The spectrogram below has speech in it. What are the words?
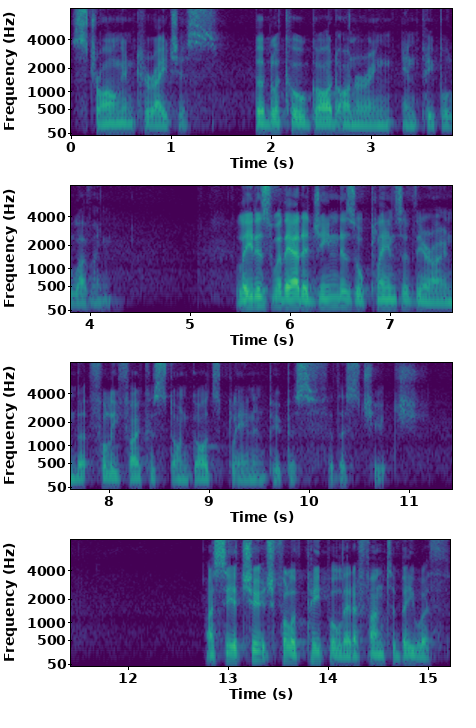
strong and courageous, biblical, God honoring, and people loving. Leaders without agendas or plans of their own, but fully focused on God's plan and purpose for this church. I see a church full of people that are fun to be with,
